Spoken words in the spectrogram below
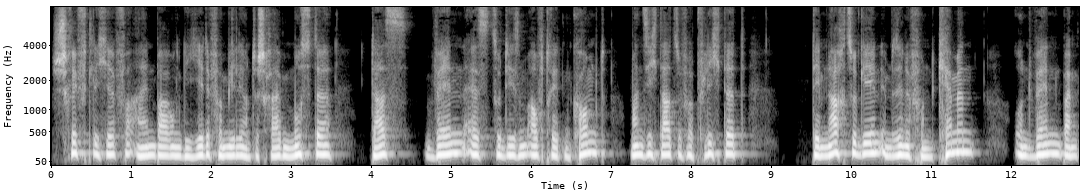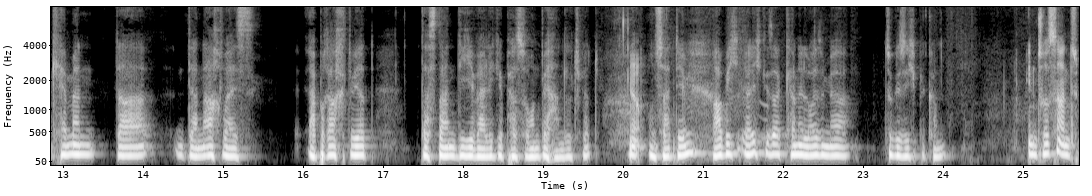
schriftliche Vereinbarung, die jede Familie unterschreiben musste, dass, wenn es zu diesem Auftreten kommt, man sich dazu verpflichtet, dem nachzugehen im Sinne von Kämmen und wenn beim Kämmen da der Nachweis erbracht wird, dass dann die jeweilige Person behandelt wird. Ja. Und seitdem habe ich ehrlich gesagt keine Läuse mehr zu Gesicht bekommen. Interessant,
